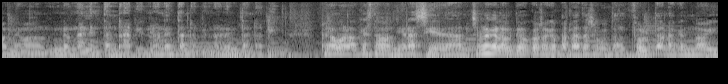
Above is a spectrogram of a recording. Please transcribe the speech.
anem, a, no, no anem tan ràpid, no anem tan ràpid, no anem tan ràpid. Però bueno, aquesta bon dia, gràcies. Em sembla que l'última cosa que he parlat ha sigut el Zoltan, aquest noi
